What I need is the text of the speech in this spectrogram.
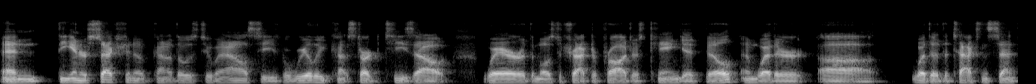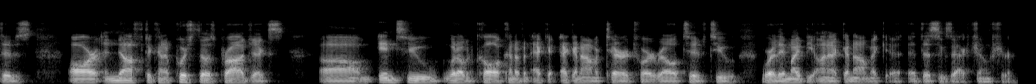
and the intersection of kind of those two analyses will really kind of start to tease out where the most attractive projects can get built and whether uh, whether the tax incentives are enough to kind of push those projects um, into what I would call kind of an ec- economic territory relative to where they might be uneconomic at, at this exact juncture.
